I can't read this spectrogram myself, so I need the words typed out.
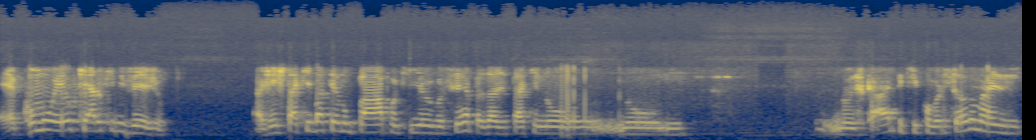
é como eu quero que me vejam. A gente está aqui batendo um papo aqui, eu e você, apesar de estar tá aqui no, no, no Skype aqui conversando, mas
